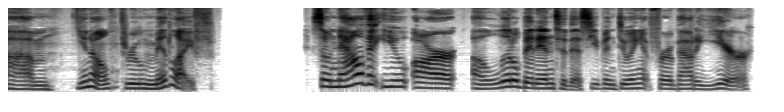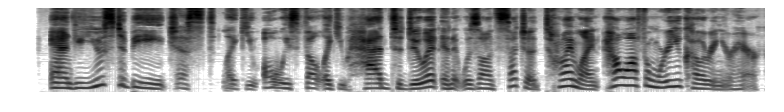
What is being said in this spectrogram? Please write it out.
um, you know, through midlife. So now that you are a little bit into this, you've been doing it for about a year, and you used to be just like you always felt like you had to do it, and it was on such a timeline. How often were you coloring your hair?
